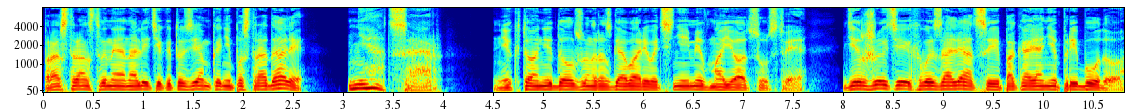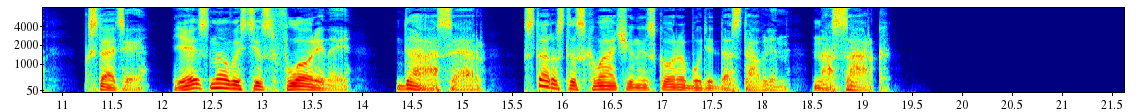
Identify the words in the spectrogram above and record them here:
Пространственный аналитик и туземка не пострадали?» «Нет, сэр». «Никто не должен разговаривать с ними в мое отсутствие. Держите их в изоляции, пока я не прибуду. Кстати, есть новости с Флорины?» «Да, сэр. Староста схвачен и скоро будет доставлен на Сарк».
